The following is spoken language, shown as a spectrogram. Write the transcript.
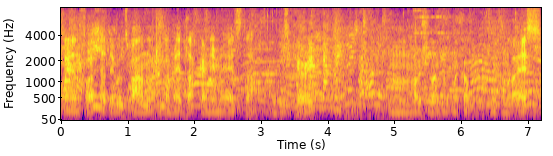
Nach der anstrengenden Fahrt heute über 200 Kilometer gönne ich mir jetzt ein gutes Curry. Hm, Habe ich schon lange nicht mehr gehabt mit dem Reis.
